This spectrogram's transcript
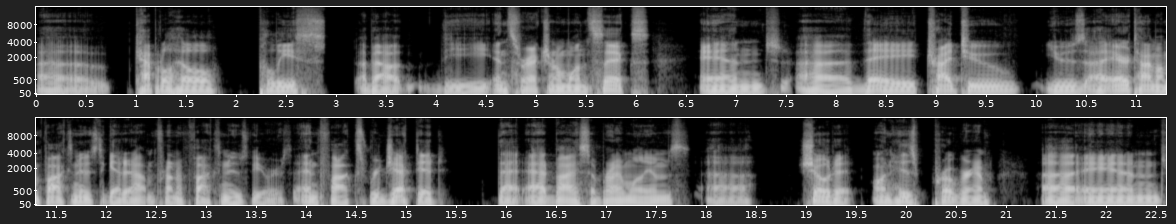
uh, Capitol Hill police about the insurrection on one six, and uh, they tried to use uh, airtime on Fox News to get it out in front of Fox News viewers, and Fox rejected that ad buy. So Brian Williams uh, showed it on his program, uh, and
